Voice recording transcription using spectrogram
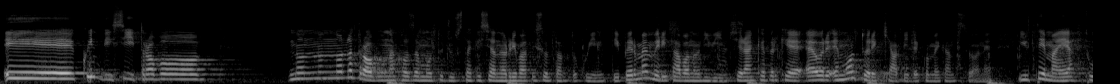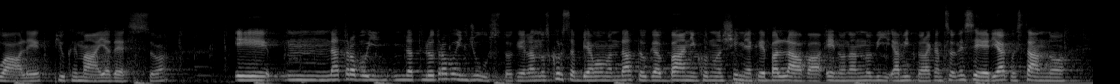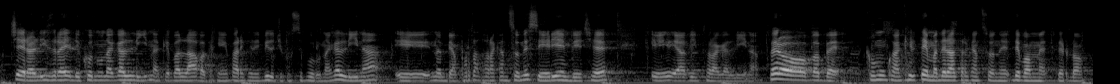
E quindi sì, trovo... Non, non- non la trovo una cosa molto giusta che siano arrivati soltanto quinti. Per me meritavano di vincere, anche perché è, ore- è molto orecchiabile come canzone. Il tema è attuale più che mai adesso. E mm, la trovo lo trovo ingiusto che l'anno scorso abbiamo mandato Gabbani con una scimmia che ballava e non vi- ha vinto la canzone seria. Quest'anno c'era l'Israele con una gallina che ballava perché mi pare che nel video ci fosse pure una gallina e noi abbiamo portato la canzone seria invece e ha vinto la gallina. Però vabbè, comunque anche il tema dell'altra canzone, devo ammetterlo,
